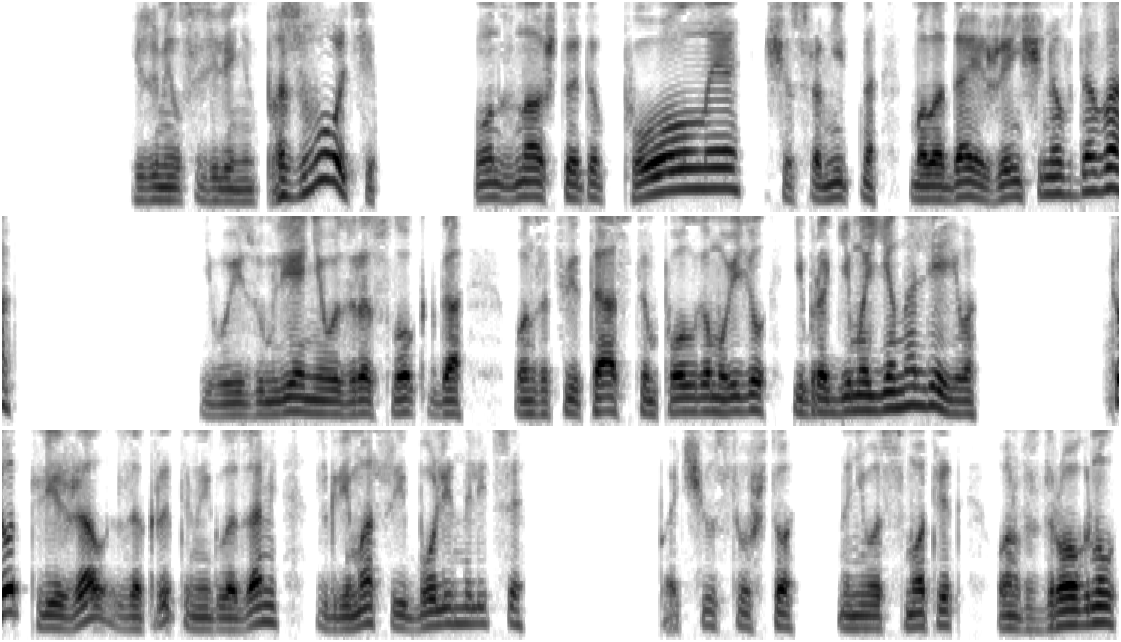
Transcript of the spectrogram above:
— изумился Зеленин. — Позвольте. Он знал, что это полная, еще сравнительно молодая женщина-вдова. Его изумление возросло, когда он за цветастым пологом увидел Ибрагима Яналеева. Тот лежал с закрытыми глазами, с гримасой боли на лице. Почувствовав, что на него смотрит, он вздрогнул,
